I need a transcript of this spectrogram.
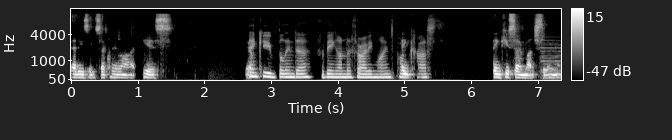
That is exactly right yes. Yep. thank you belinda for being on the thriving minds podcast. Thank, thank you so much selena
